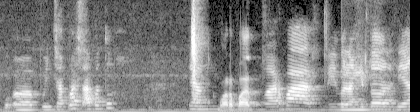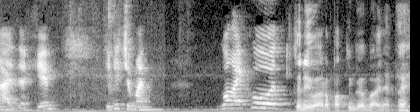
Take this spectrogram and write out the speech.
pu- eh, puncak pas apa tuh yang Warpat. warpat dia bilang gitu dia ngajakin jadi cuman gue nggak ikut Itu di Warpat juga banyak. Eh,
